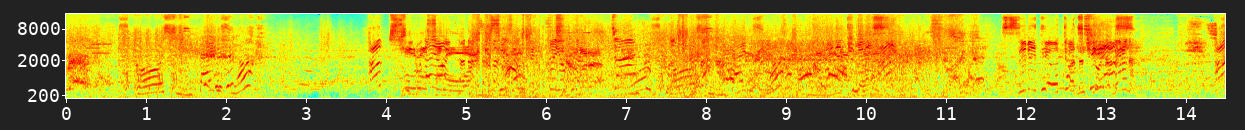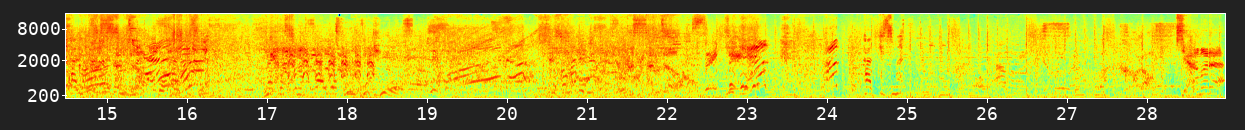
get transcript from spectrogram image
ム。少し痛いですよ。そろそろ終わりにするぞ邪魔だすべてを断ち切るな。発揮します邪魔だ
